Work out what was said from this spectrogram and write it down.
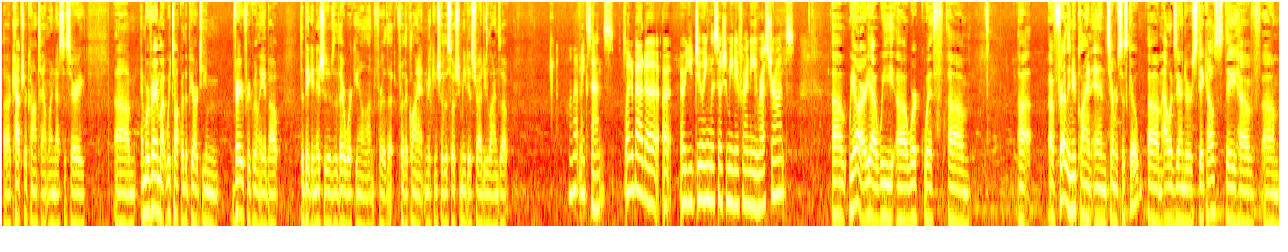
uh, capture content when necessary. Um, and we're very much we talk with the PR team very frequently about the big initiatives that they're working on for the for the client, and making sure the social media strategy lines up. Well, that makes sense. What about uh, uh, are you doing the social media for any restaurants? Uh, we are, yeah. We uh, work with um, uh, a fairly new client in San Francisco, um, Alexander Steakhouse. They have um,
